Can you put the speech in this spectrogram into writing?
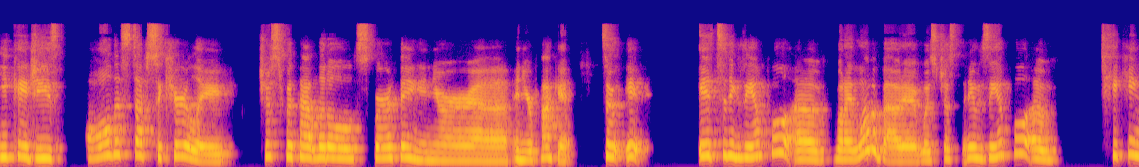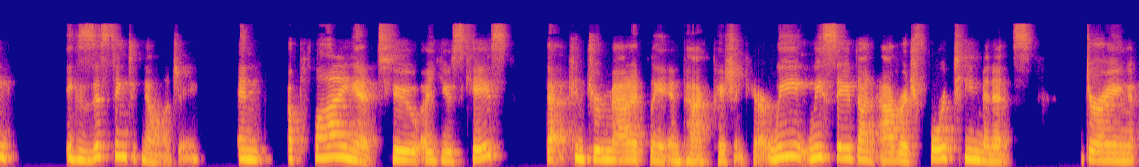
EKGs, all this stuff securely just with that little square thing in your uh, in your pocket. So it it's an example of what I love about it was just an example of taking existing technology and applying it to a use case that can dramatically impact patient care. We we saved on average 14 minutes during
